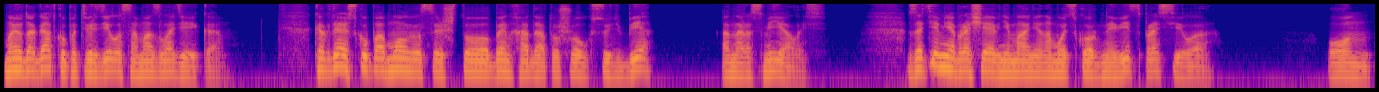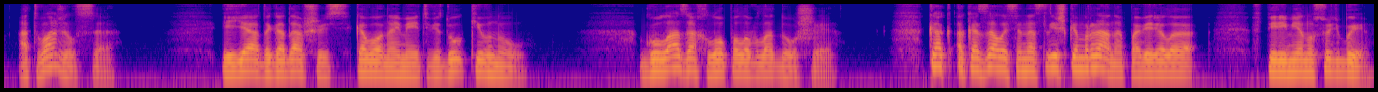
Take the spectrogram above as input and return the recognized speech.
Мою догадку подтвердила сама злодейка. Когда я скупо обмолвился, что Бен Хадат ушел к судьбе, она рассмеялась. Затем, не обращая внимания на мой скорбный вид, спросила. «Он отважился?» И я, догадавшись, кого она имеет в виду, кивнул. Гула захлопала в ладоши. Как оказалось, она слишком рано поверила в перемену судьбы.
